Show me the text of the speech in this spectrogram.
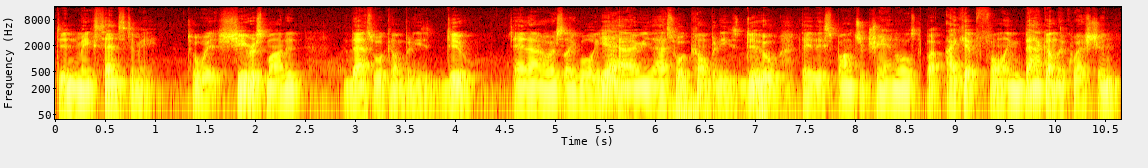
Didn't make sense to me. To which she responded, that's what companies do. And I was like, well, yeah, I mean, that's what companies do. They, they sponsor channels. But I kept falling back on the question,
